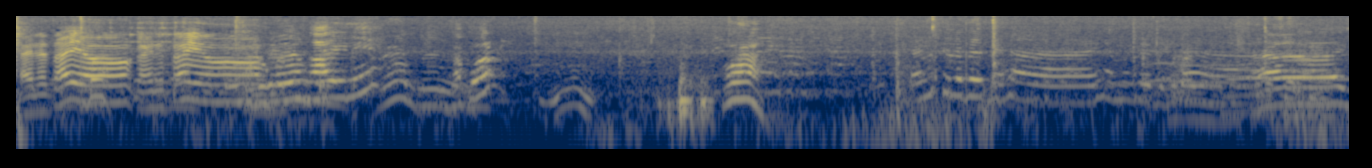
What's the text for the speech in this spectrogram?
Kain na tayo, kain na tayo. Ano ba yung kain eh? Kapon? Wah. Ano sila bebe? Hi. Ano bebe? Hi. Hi.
